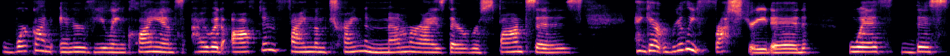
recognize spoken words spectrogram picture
work on interviewing clients, I would often find them trying to memorize their responses and get really frustrated with this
